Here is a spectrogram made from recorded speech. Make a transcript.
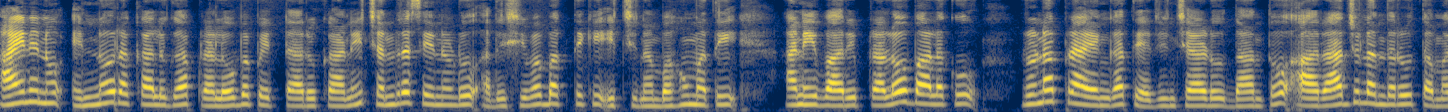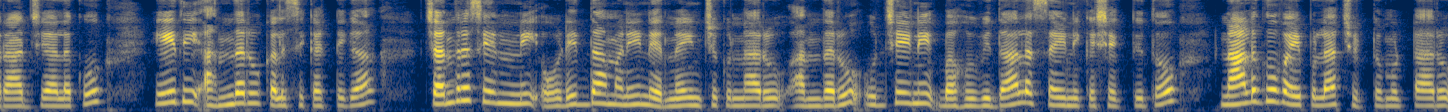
ఆయనను ఎన్నో రకాలుగా ప్రలోభపెట్టారు కానీ చంద్రసేనుడు అది శివభక్తికి ఇచ్చిన బహుమతి అని వారి ప్రలోభాలకు రుణప్రాయంగా త్యజించాడు. దాంతో ఆ రాజులందరూ తమ రాజ్యాలకు ఏది అందరూ కలిసికట్టిగా చంద్రసేనుని ఓడిద్దామని నిర్ణయించుకున్నారు. అందరూ ఉజ్జయిని బహువిధాల సైనిక శక్తితో నాలుగు వైపులా చుట్టుముట్టారు.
